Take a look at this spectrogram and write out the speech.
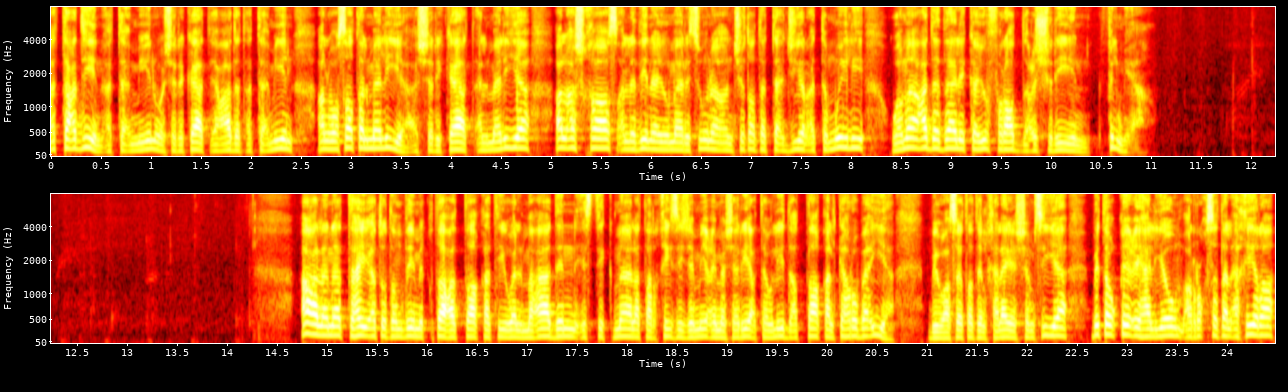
التعدين التأمين وشركات إعادة التأمين الوساطة المالية الشركات المالية الأشخاص الذين يمارسون أنشطة التأجير التمويلي وما عدا ذلك يفرض 20% أعلنت هيئة تنظيم قطاع الطاقة والمعادن استكمال ترخيص جميع مشاريع توليد الطاقة الكهربائية بواسطة الخلايا الشمسية بتوقيعها اليوم الرخصة الأخيرة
